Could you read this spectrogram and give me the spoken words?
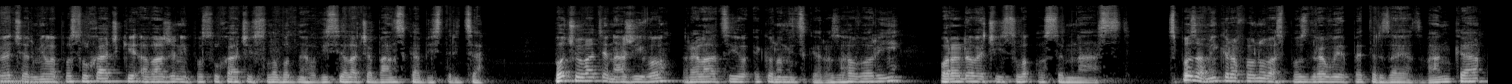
Dobrý večer, milé poslucháčky a vážení poslucháči Slobodného vysielača Banska Bystrica. Počúvate naživo reláciu ekonomické rozhovory, poradové číslo 18. Spoza mikrofónu vás pozdravuje Peter Zajac Vanka.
